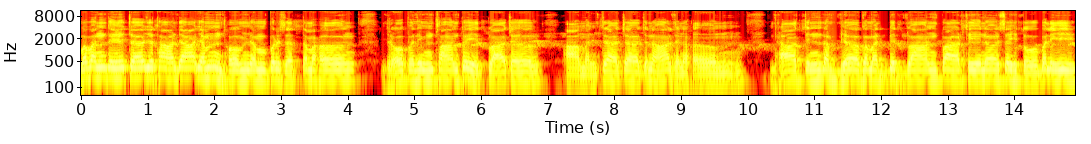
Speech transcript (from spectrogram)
वंदे च यथा न्याय धौम्यम पुरुषोत्तम। द्रौपदी सांत्वय्वा च आमंत्र च जनार्दन। भ्रातृभ्यगमद्विद्वान् पार्थेन सहितो बलि।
